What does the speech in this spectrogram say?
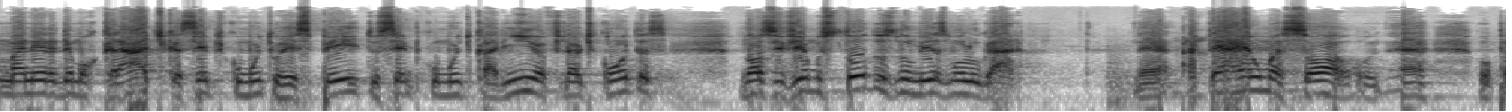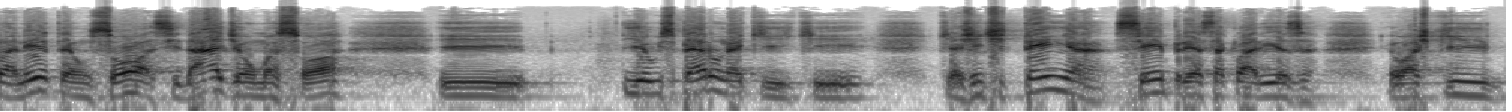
maneira democrática, sempre com muito respeito, sempre com muito carinho, afinal de contas, nós vivemos todos no mesmo lugar. Né? A Terra é uma só, o- né? o planeta é um só, a cidade é uma só. E, e eu espero né, que, que, que a gente tenha sempre essa clareza. Eu acho que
